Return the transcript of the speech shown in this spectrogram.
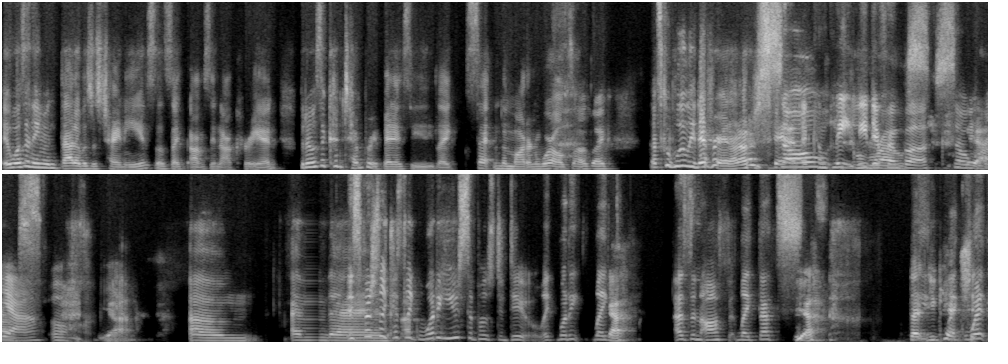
It wasn't even that it was just Chinese. So it's like obviously not Korean, but it was a contemporary fantasy, like set in the modern world. So I was like, that's completely different. I don't understand. So a completely gross. different book. So yeah, yeah. yeah. yeah. Um, and then especially because like, what are you supposed to do? Like, what do you, like yeah. as an author? Like that's yeah. That you can't. Like, what,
